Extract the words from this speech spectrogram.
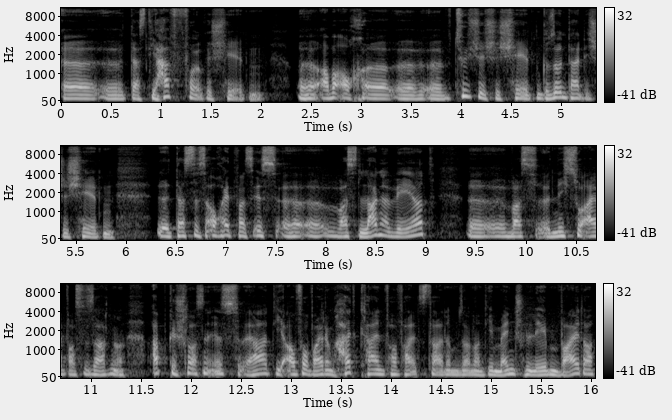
dass die Haftfolgeschäden aber auch äh, psychische Schäden, gesundheitliche Schäden, äh, dass es auch etwas ist, äh, was lange währt, was nicht so einfach zu sagen abgeschlossen ist. Ja, die Aufarbeitung hat kein Verfallsdatum, sondern die Menschen leben weiter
